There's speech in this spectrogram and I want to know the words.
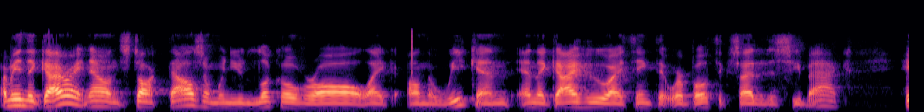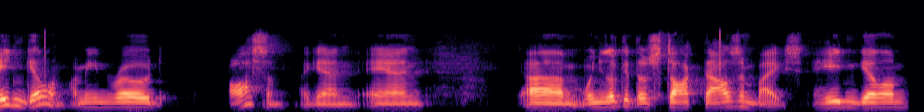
I mean, the guy right now in stock thousand, when you look overall, like on the weekend, and the guy who I think that we're both excited to see back, Hayden Gillim. I mean, rode awesome again. And um, when you look at those stock thousand bikes, Hayden Gillim,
